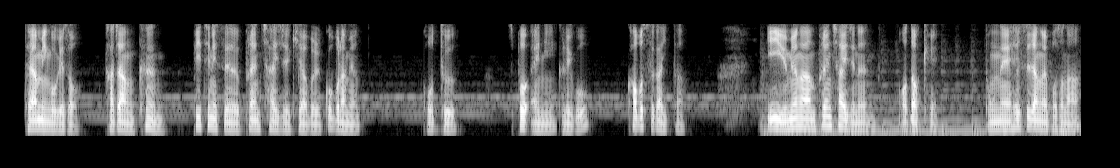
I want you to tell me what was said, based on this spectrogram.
대한민국에서 가장 큰 피트니스 프랜차이즈 기업을 꼽으라면 고투, 스포애니 그리고 커브스가 있다. 이 유명한 프랜차이즈는 어떻게 동네 헬스장을 벗어나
